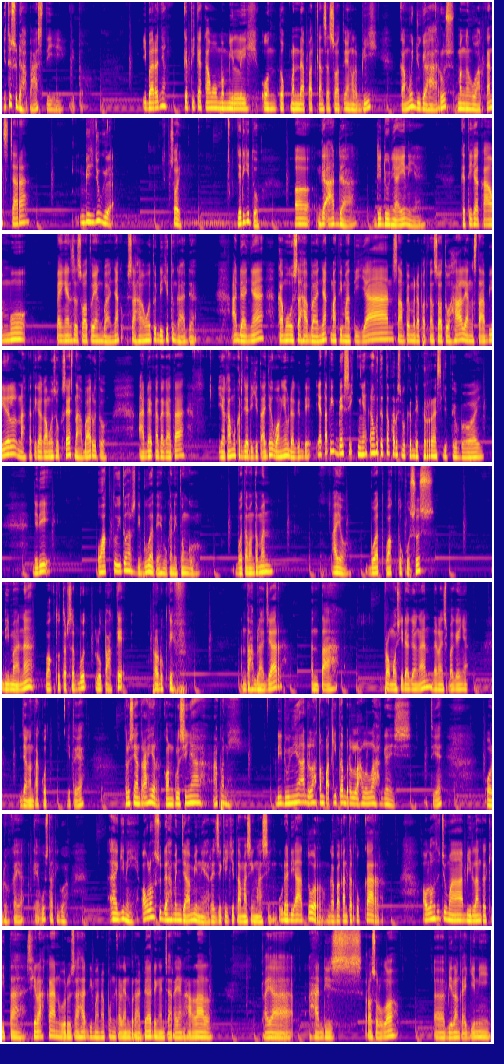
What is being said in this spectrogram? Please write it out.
itu sudah pasti gitu. Ibaratnya ketika kamu memilih untuk mendapatkan sesuatu yang lebih, kamu juga harus mengeluarkan secara lebih juga. Sorry. Jadi gitu, eh, nggak uh, ada di dunia ini ya. Ketika kamu pengen sesuatu yang banyak, usahamu tuh dikit tuh nggak ada adanya kamu usaha banyak mati-matian sampai mendapatkan suatu hal yang stabil. Nah, ketika kamu sukses, nah baru tuh ada kata-kata ya kamu kerja dikit aja uangnya udah gede. Ya tapi basicnya kamu tetap harus bekerja keras gitu, boy. Jadi waktu itu harus dibuat ya, bukan ditunggu. Buat teman-teman, ayo buat waktu khusus di mana waktu tersebut lu pakai produktif entah belajar, entah promosi dagangan dan lain sebagainya. Jangan takut gitu ya. Terus yang terakhir, konklusinya apa nih? Di dunia adalah tempat kita berlelah-lelah, guys. Gitu ya. Waduh, kayak kayak ustadz nih gue. Eh, gini, Allah sudah menjamin ya rezeki kita masing-masing. Udah diatur, nggak bakal tertukar. Allah tuh cuma bilang ke kita, silahkan berusaha di mana pun kalian berada dengan cara yang halal kayak hadis Rasulullah uh, bilang kayak gini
